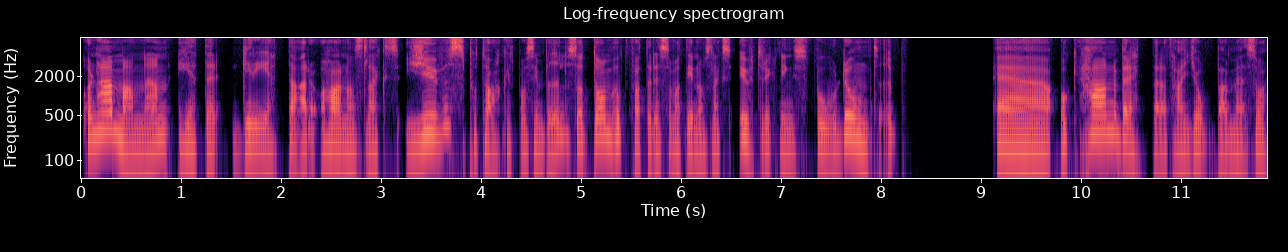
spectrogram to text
Och den här mannen heter Gretar och har någon slags ljus på taket på sin bil, så att de uppfattar det som att det är någon slags utryckningsfordon typ. Eh, och han berättar att han jobbar med så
